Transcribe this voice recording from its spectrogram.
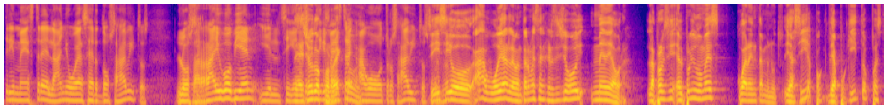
trimestre del año voy a hacer dos hábitos. Los arraigo bien y el siguiente hecho, es lo trimestre correcto, hago otros hábitos. Sí, pues, sí, o ah, voy a levantarme ese ejercicio hoy media hora. La próxima, el próximo mes, 40 minutos. Y así, de a poquito, pues.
